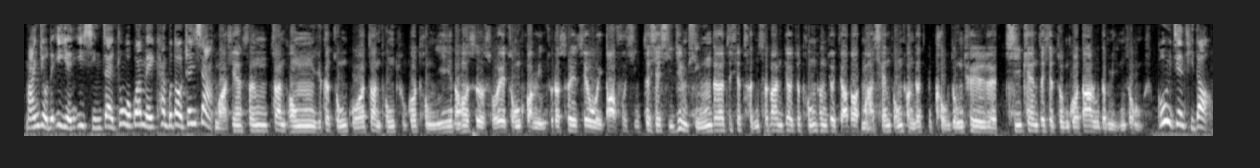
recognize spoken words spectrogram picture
马英九的一言一行在中国官媒看不到真相。马先生赞同一个中国，赞同祖国统一，然后是所谓中华民族的世界伟大复兴，这些习近平的这些陈词滥调就统统就加到马前总统的口中去，欺骗这些中国大陆的民众。龚宇健提到，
